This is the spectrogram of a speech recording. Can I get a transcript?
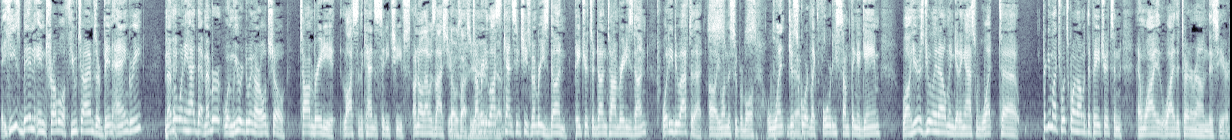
he's been in trouble a few times or been angry. Remember when he had that? Remember when we were doing our old show? Tom Brady lost to the Kansas City Chiefs. Oh no, that was last year. That was last year, Tom Brady yeah, lost yeah. to the Kansas City Chiefs. Remember, he's done. Patriots are done. Tom Brady's done. What did he do after that? Oh, he won the Super Bowl. Went just Yeah. scored like forty something a game. Well, here's Julian Edelman getting asked what, uh, pretty much what's going on with the Patriots and and why why the turnaround this year.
